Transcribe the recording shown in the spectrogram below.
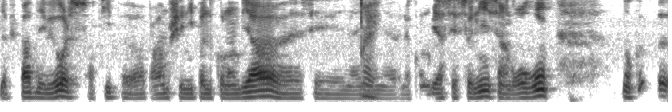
la plupart des BO, elles sont sorties par exemple chez Nippon Columbia. c'est la Columbia, c'est Sony, c'est un gros groupe. Donc, euh,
